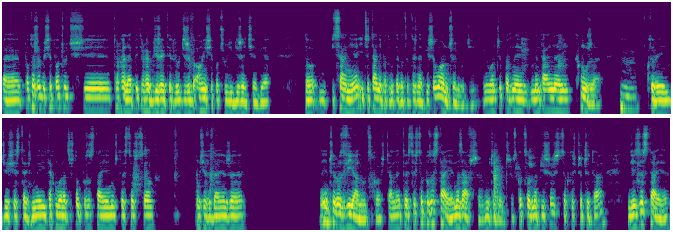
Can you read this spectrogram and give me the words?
e, po to, żeby się poczuć e, trochę lepiej, trochę bliżej tych ludzi, żeby oni się poczuli bliżej ciebie to pisanie i czytanie potem tego, co ktoś napisze, łączy ludzi. Łączy pewnej mentalnej chmurze, Hmm. w której gdzieś jesteśmy i ta chmura zresztą pozostaje, niż to jest coś, co mi się wydaje, że no nie czy rozwija ludzkość, ale to jest coś, co pozostaje na zawsze. Wszystko, co napiszesz, co ktoś przeczyta, gdzieś zostaje.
